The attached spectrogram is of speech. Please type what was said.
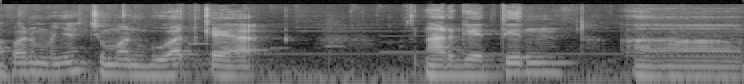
apa namanya cuman buat kayak nargetin uh,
